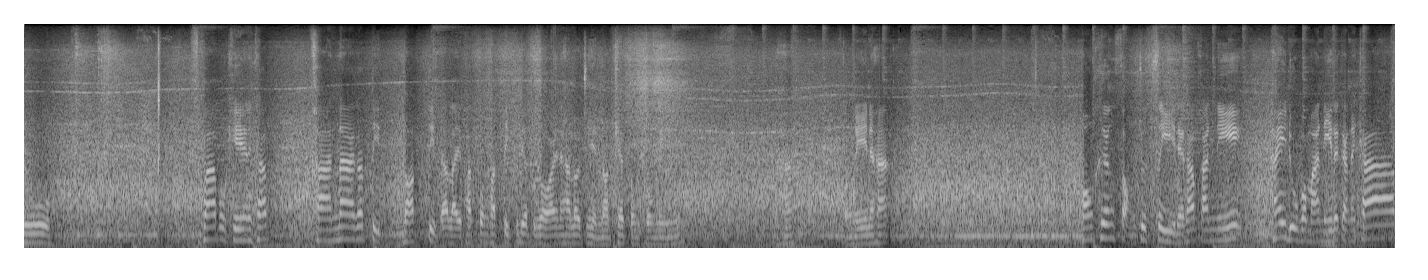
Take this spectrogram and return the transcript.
ดูสภาพโอเคนะครับ คานหน้าก็ติดน็อตติดอะไรพัดตรงพลาสติกเรียบร้อยนะฮะเราจะเห็นน็อตแค่ตรงตรงนี้นะฮะตรงนี้นะฮะห้องเครื่อง 2.4 นะครับคันนี้ให้ดูประมาณนี้แล้วกันนะครับ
